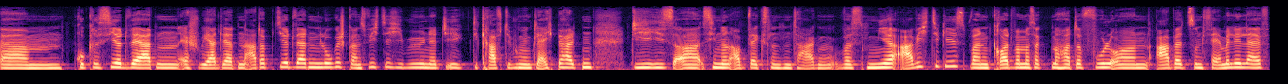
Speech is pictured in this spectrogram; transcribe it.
ähm, progressiert werden, erschwert werden, adaptiert werden, logisch, ganz wichtig. Ich will nicht die, die Kraftübungen gleich behalten. Die ist, äh, sind an abwechselnden Tagen. Was mir auch wichtig ist, wenn, gerade wenn man sagt, man hat ein Full-on Arbeits- und Family-Life,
